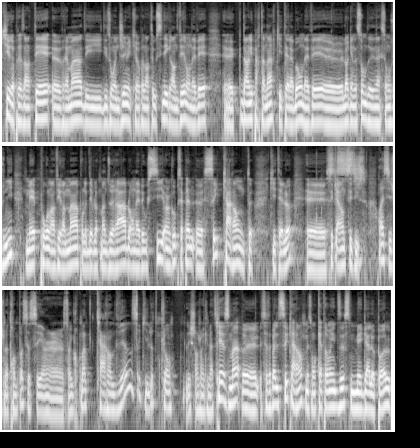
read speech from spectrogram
qui représentaient euh, vraiment des, des ONG, mais qui représentaient aussi des grandes villes. On avait euh, dans les partenaires qui étaient là-bas, on avait euh, l'Organisation des Nations Unies, mais pour l'environnement, pour le développement durable, on avait aussi un groupe qui s'appelle euh, C40 qui était là. Euh, C40 Cities. Ouais, si je me trompe pas, c'est un, un groupement de 40 villes, ça, qui lutte contre les changements climatiques. quasiment euh, ça s'appelle C40 mais sont 90 mégalopoles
